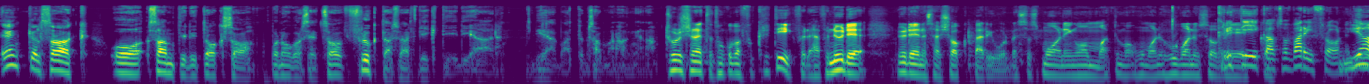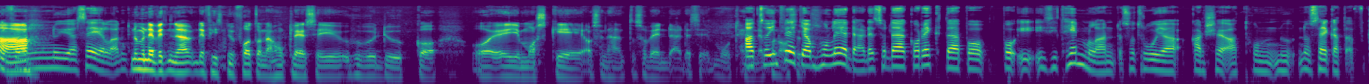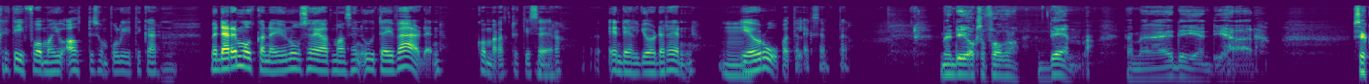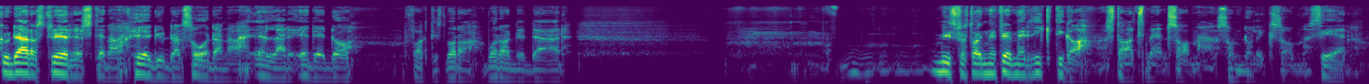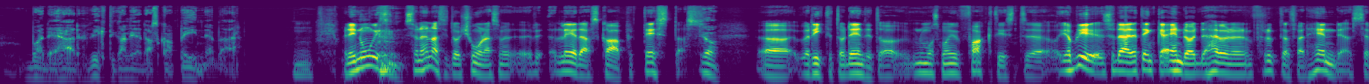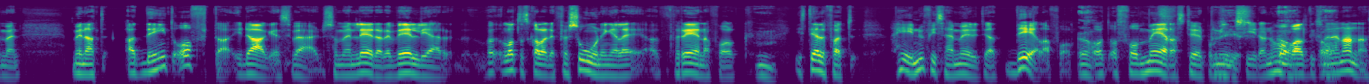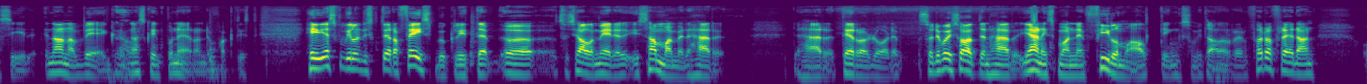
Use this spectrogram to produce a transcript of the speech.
enkel sak och samtidigt också på något sätt så fruktansvärt viktig i de här de här vattensammanhangen. Tror du Jeanette att hon kommer få kritik för det här? För nu är det, nu är det en sån här chockperiod men så småningom att hon, hon, hon var nu så Kritik vek. alltså varifrån? Ja. Från Nya Zeeland? No, men det, vet, det finns nu foton när hon klär sig i huvudduk och, och är i moské och sånt här och så vänder det sig mot henne. Alltså inte vet jag om hon leder det så där korrekt där på, på i, i, sitt hemland så tror jag kanske att hon nu, no, säkert kritik får man ju alltid som politiker. Mm. Men däremot kan jag ju nog säga att man sen ute i världen kommer att kritisera. En del gör det redan. Mm. I Europa till exempel. Men det är också frågan om vem. Jag menar, är det igen de här sekundära strörösterna, högljudda sådana, eller är det då faktiskt våra, våra det där missförstå inte fel, men riktiga statsmän som, som då liksom ser vad det här riktiga ledarskapet innebär. Mm. Men det är nog i sådana situationer som ledarskap testas. Ja. Uh, riktigt ordentligt och nu måste man ju faktiskt, uh, jag blir sådär, jag tänker ändå, det här är en fruktansvärd händelse men, men att, att det är inte ofta i dagens värld som en ledare väljer, låt oss kalla det försoning eller förena folk, mm. istället för att hej nu finns här möjlighet att dela folk ja. och, och, få mera stöd på Precis. min sida. Nu har hon valt liksom ja. en annan sida, en annan väg. Ja. Ganska imponerande faktiskt. Hej, jag skulle vilja diskutera Facebook lite, uh, sociala medier i samband med det här det här terrordådet. Så det var ju så att den här gärningsmannen filmade allting som vi talade om förra fredagen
